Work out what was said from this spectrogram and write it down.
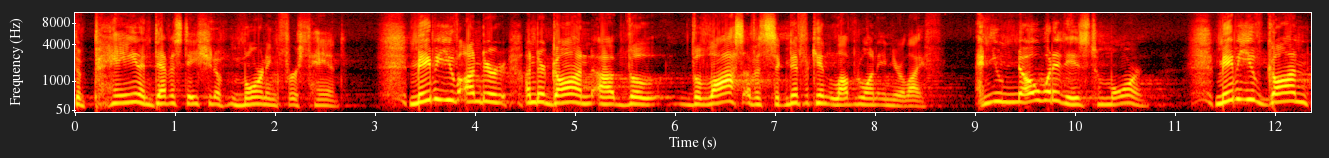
the pain and devastation of mourning firsthand. Maybe you've under, undergone uh, the, the loss of a significant loved one in your life, and you know what it is to mourn. Maybe you've gone,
